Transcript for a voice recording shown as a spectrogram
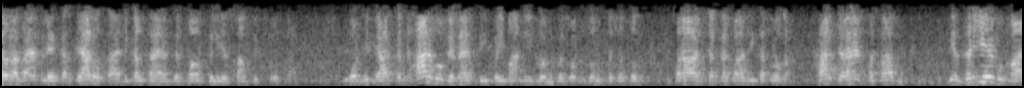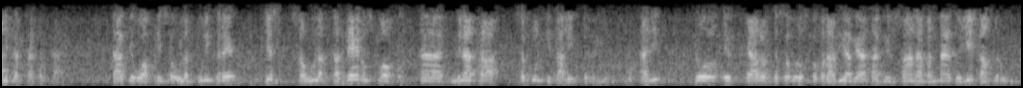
اور عزائم لے کر تیار ہوتا ہے، نکلتا ہے، پھر قوم کے لیے شام فکس ہوتا ہے۔ کوٹھی تیار کرنے، ہر وہ بےغیرتی بےمانی لطف ظلم، تشدد فراج چکر بازی قتلوں کا ہر جرائم فساد کے ذریعے وہ مال اکٹھا کرتا ہے۔ تاکہ وہ اپنی سہولت پوری کرے۔ جس سہولت کا ذہن اس کو ملا تھا، سکول کی تعلیم کے ذریعے۔ ہاں جی؟ جو ایک خیال اور تصور اس کو بنا دیا گیا تھا کہ انسان ہے، بننا ہے، تو یہ کام ضروری ہے۔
